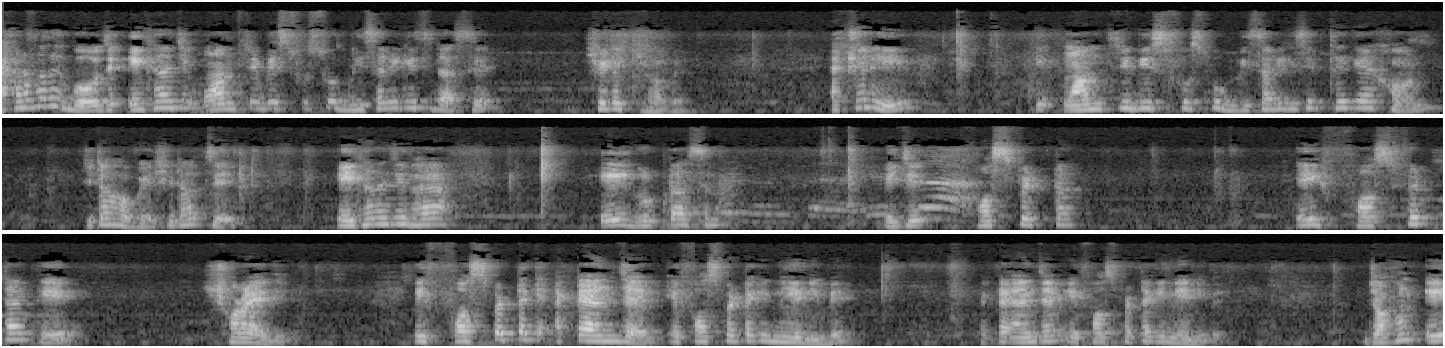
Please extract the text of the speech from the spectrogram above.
এখন আমরা দেখব যে এখানে যে one three bisphospho glyceric acid আছে, সেটা কি হবে? অ্যাকচুয়ালি এই one three bisphospho glyceric acid থেকে এখন যেটা হবে, সেটা হচ্ছে এইখানে যে ভাইয়া এই গ্রুপটা আছে না, এই যে ফসফেটটা এই ফসফেটটাকে সরাই দিবে। এই ফসফেটটাকে একটা এনজাইম এই ফসফেটটাকে নিয়ে নিবে। একটা এনজাইম এই ফসফেটটাকে নিয়ে নিবে। যখন এই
